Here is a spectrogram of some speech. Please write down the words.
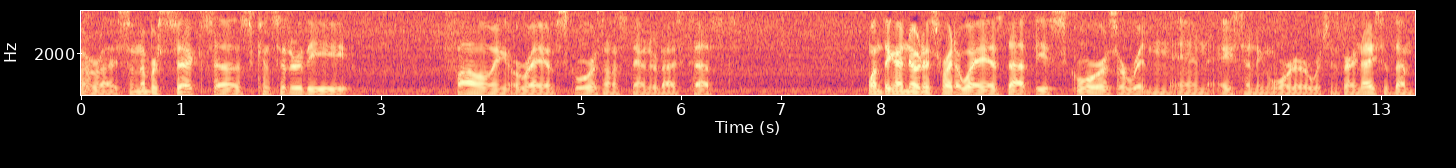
All right, so number six says consider the following array of scores on a standardized test. One thing I noticed right away is that these scores are written in ascending order, which is very nice of them.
